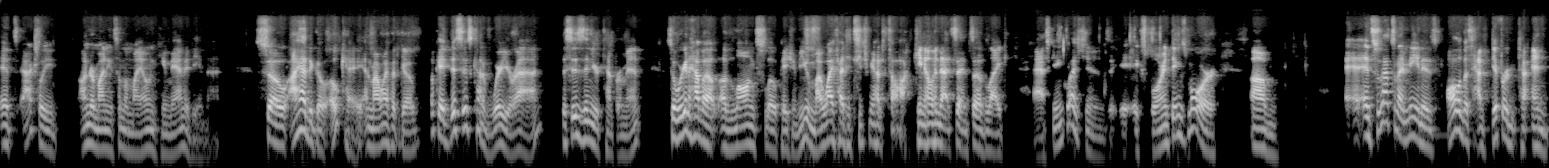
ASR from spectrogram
it's actually undermining some of my own humanity in that. So I had to go, okay, and my wife had to go, okay, this is kind of where you're at. This is in your temperament. So we're gonna have a, a long, slow, patient view. My wife had to teach me how to talk, you know, in that sense of like asking questions, exploring things more. Um, and so that's what I mean is all of us have different, te- and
